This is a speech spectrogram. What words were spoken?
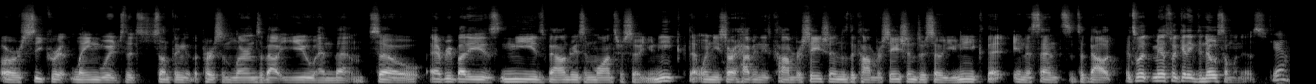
or secret language that's something that the person learns about you and them. So everybody's needs, boundaries, and wants are so unique that when you start having these conversations, the conversations are so unique that in a sense it's about it's what it's what getting to know someone is. Yeah.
